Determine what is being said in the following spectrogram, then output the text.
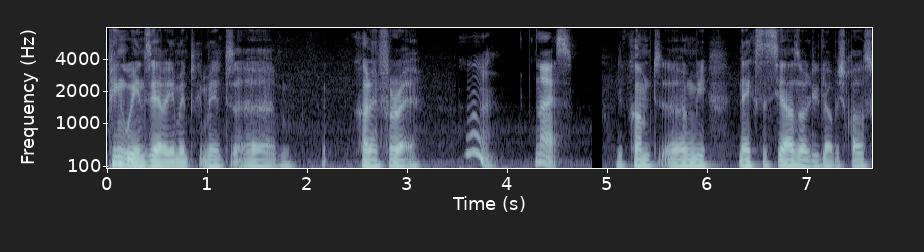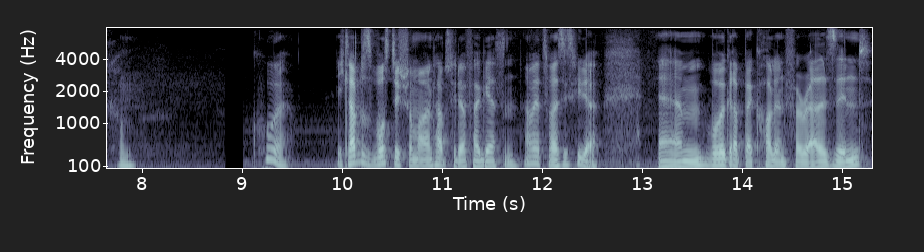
Penguin-Serie mit, mit äh, Colin Farrell. Hm, nice. Die kommt irgendwie, nächstes Jahr soll die, glaube ich, rauskommen. Cool. Ich glaube, das wusste ich schon mal und habe es wieder vergessen. Aber jetzt weiß ich es wieder. Ähm, wo wir gerade bei Colin Farrell sind.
